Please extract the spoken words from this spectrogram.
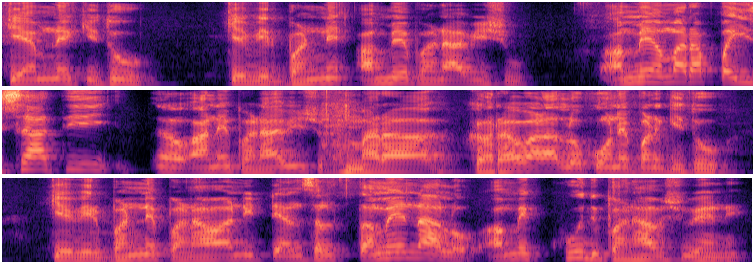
કે એમને કીધું કે, વીરભણને અમે ભણાવીશું. અમે અમારા પૈસાથી આને ભણાવીશું. મારા ઘરવાળા લોકોને પણ કીધું કે વીરભણને ભણાવવાની ટેન્શન તમે ના લો. અમે ખુદ ભણાવશું એને.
